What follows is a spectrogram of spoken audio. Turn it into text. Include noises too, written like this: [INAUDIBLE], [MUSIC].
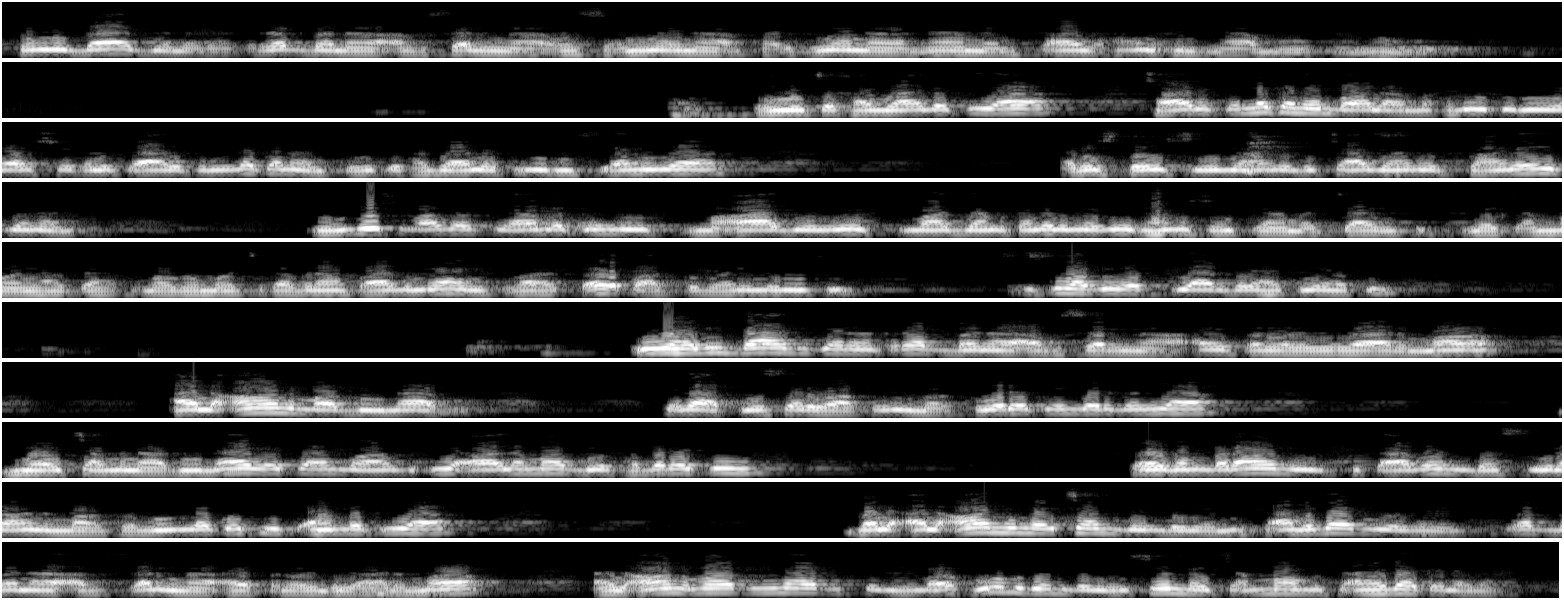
تم بعد جنرات ربنا ابصرنا وسمعنا فرجنا نعمل صالحا انا موقنون۔ تم چه خجالتیا چارت نکنن بالا مخلوق ریا شکل چارت نکنن تو چه خجالتی رسیاہیا رشتہ شیزان بچا جانب کانے جنن ہندوش ماذا قیامت نیست معاد نیست ما جم کنر نبی ہمشہ قیامت۔ چاہی کسی میں چمہ یہاں تا موگا موچ کفران پاد میں آئے اس وقت تے پاک کو باری ملی تھی۔ اس وقت بھی اختیار برہتی ہے یہ حدیث داد جنت ربنا ابصرنا، اے پروردگار، ما الان ما بینا بھی۔ چلا پیسر واقعی مغفورت اندر دنیا. میں چمنا بھی نہ رہتا یہ عالمہ بے خبرتی. پیغمبران کتابان دستوران ما قبول نہ کو چیز احمدیہ بل الان میں چند دن دے مشاہدہ بھی ہوئی ربنا ابصرنا، اے پروردگار ما. الان ما بینا بھی ما خوب دن دے سن میں چما مشاہدہ کرنا وسمعنا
